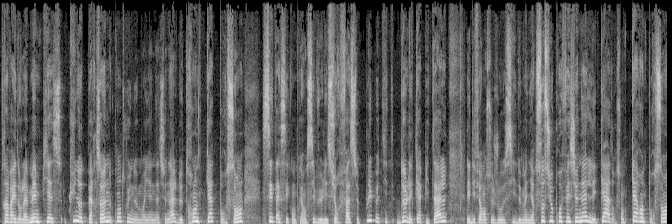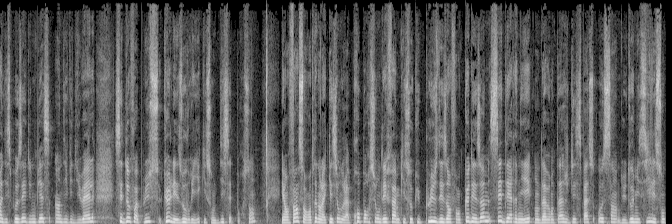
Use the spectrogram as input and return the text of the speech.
travaillent dans la même pièce qu'une autre personne, contre une moyenne nationale de 34%. C'est assez compréhensible vu les surfaces plus petites de la capitale. Les différences se jouent aussi de manière socio-professionnelle. Les cadres sont 40% à disposer d'une pièce individuelle. C'est deux fois plus que les ouvriers qui sont 17%. Et enfin, sans rentrer dans la question de la proportion des femmes qui s'occupent plus des enfants que des hommes, ces derniers ont davantage d'espace au sein du domicile. Ils sont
